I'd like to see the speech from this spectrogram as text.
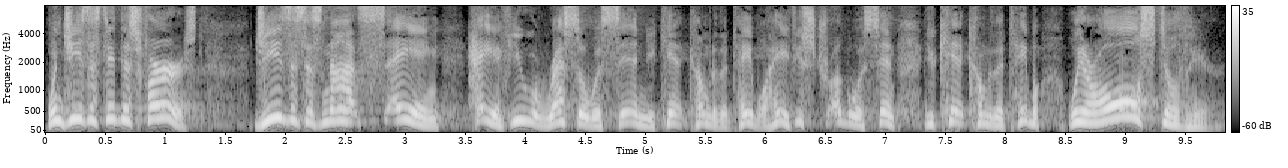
when Jesus did this first. Jesus is not saying, hey, if you wrestle with sin, you can't come to the table. Hey, if you struggle with sin, you can't come to the table. We are all still there.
